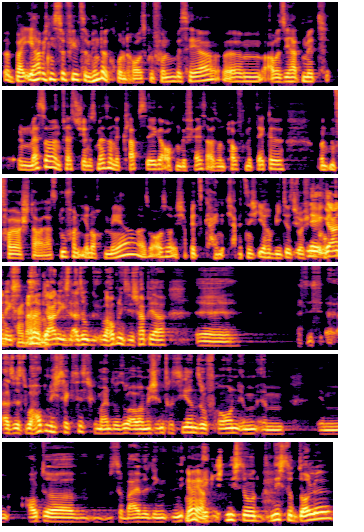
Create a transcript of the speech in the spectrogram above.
bei ihr habe ich nicht so viel zum Hintergrund rausgefunden bisher, ähm, aber sie hat mit ein Messer, ein feststehendes Messer, eine Klappsäge, auch ein Gefäß, also ein Topf mit Deckel und ein Feuerstahl. Hast du von ihr noch mehr? Also außer ich habe jetzt keine, ich habe jetzt nicht ihre Videos Nee, durchgeguckt. gar nichts, gar nichts, also überhaupt nichts. Ich habe ja, äh, das ist, also ist überhaupt nicht sexistisch gemeint oder so, aber mich interessieren so Frauen im, im, im Outdoor-Survival-Ding ni- Ja, ja. wirklich nicht so, nicht so dolle,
